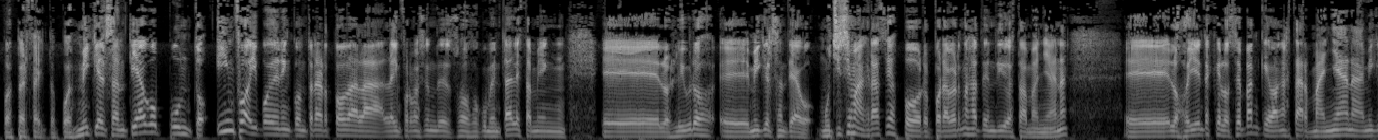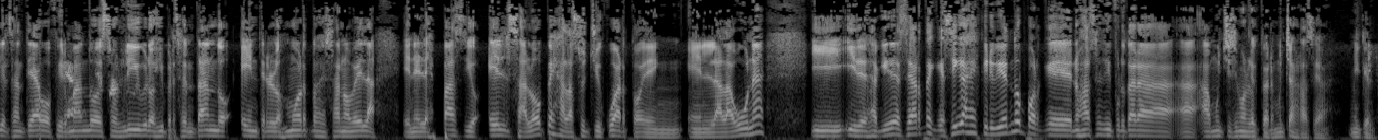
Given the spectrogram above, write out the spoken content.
Pues, perfecto. Pues miquelsantiago.info, ahí pueden encontrar toda la, información de esos documentales, también eh, los libros. Eh, Miquel Santiago, muchísimas gracias por, por habernos atendido esta mañana. Eh, los oyentes que lo sepan, que van a estar mañana a Miquel Santiago firmando esos libros y presentando Entre los Muertos esa novela en el espacio Elsa López a las ocho y cuarto en, en La Laguna. Y, y, desde aquí desearte que sigas escribiendo porque nos haces disfrutar a, a muchísimos lectores. Muchas gracias, Miquel.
